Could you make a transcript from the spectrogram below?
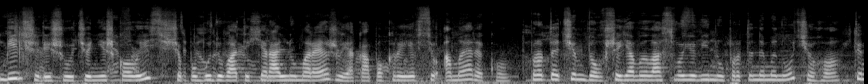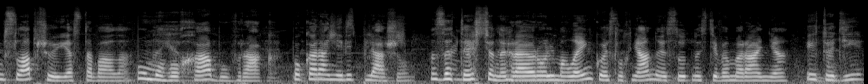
більше рішучу ніж колись, щоб побудувати хіральну мережу, яка покриє всю Америку. Проте, чим довше я вела свою війну проти неминучого, тим слабшою я ставала. У мого хабу враг, покарання від пляжу за те, що не граю роль маленької слухняної сутності вимирання. І тоді,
